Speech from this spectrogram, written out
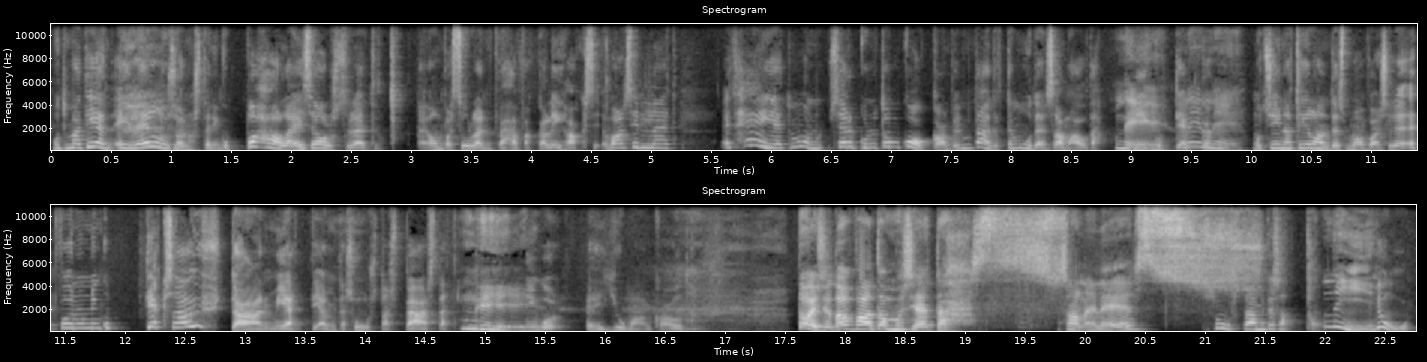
mutta mä tiedän, että ei Lellu sanonut sitä niinku pahalla, ei se ollut silleen, että onpa sulla nyt vähän vaikka lihaksia, vaan silleen, että et hei, että mun serkku nyt on kookkaampi, mutta näytätte muuten samalta. Niin, niin, niin. Mutta siinä tilanteessa mä oon vaan silleen, et voinut niinku, tiedätkö yhtään miettiä, mitä suustas päästä. Niin. Niinku, ei juman kautta. Toiset on vaan tommosia, että sanelee Suustaa mitä sattuu. Niin. Juu.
